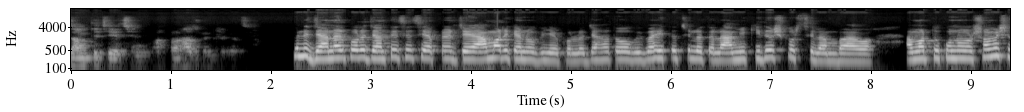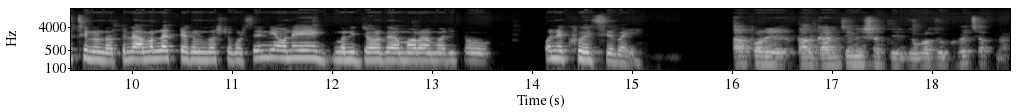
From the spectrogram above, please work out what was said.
জানতে চেয়েছেন আপনার হাজবেন্ডের মানে জানার পরে জানতে চেয়েছি আপনার যে আমার কেন বিয়ে করল? যেহেতু বিবাহিত ছিল তাহলে আমি কি দোষ করছিলাম? বা আমার তো কোনো সমস্যা ছিল না তাহলে আমার লাইফটা কেন নষ্ট করছে? এ নিয়ে অনেক মানে জর্গা মারামারি তো অনেক হয়েছে ভাই। তারপরে তার গার্জিয়ানের সাথে যোগাযোগ হয়েছে আপনার?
